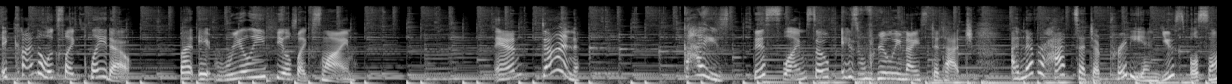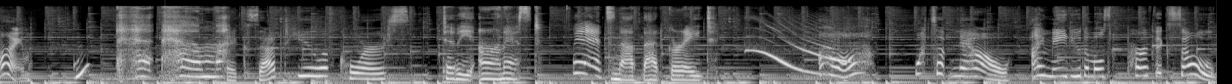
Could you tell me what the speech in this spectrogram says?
it kind of looks like Play Doh, but it really feels like slime. And done! Guys, this slime soap is really nice to touch. I've never had such a pretty and useful slime. Ahem. Except you, of course. to be honest, it's not that great. Aw, what's up now? I made you the most perfect soap.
